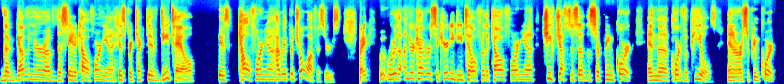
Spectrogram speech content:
the governor of the state of california his protective detail is California Highway Patrol officers, right? We're the undercover security detail for the California Chief Justice of the Supreme Court and the Court of Appeals and our Supreme Court,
